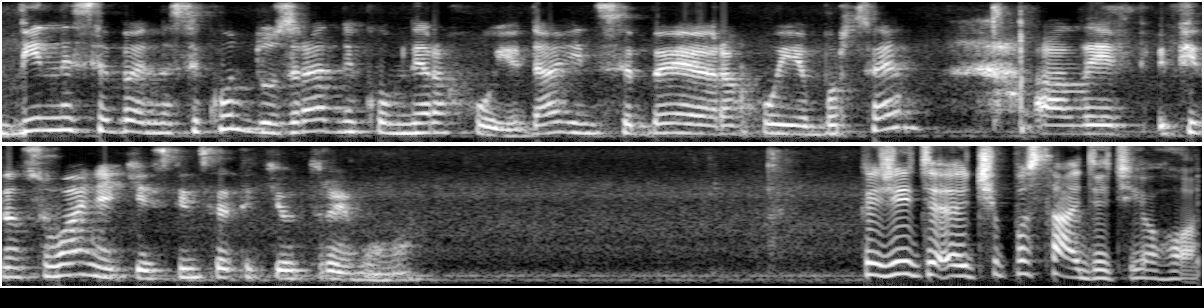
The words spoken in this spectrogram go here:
він не себе на секунду зрадником не рахує. Да? Він себе рахує борцем, але фінансування якесь він все-таки отримував. Скажіть, е, чи посадять його?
